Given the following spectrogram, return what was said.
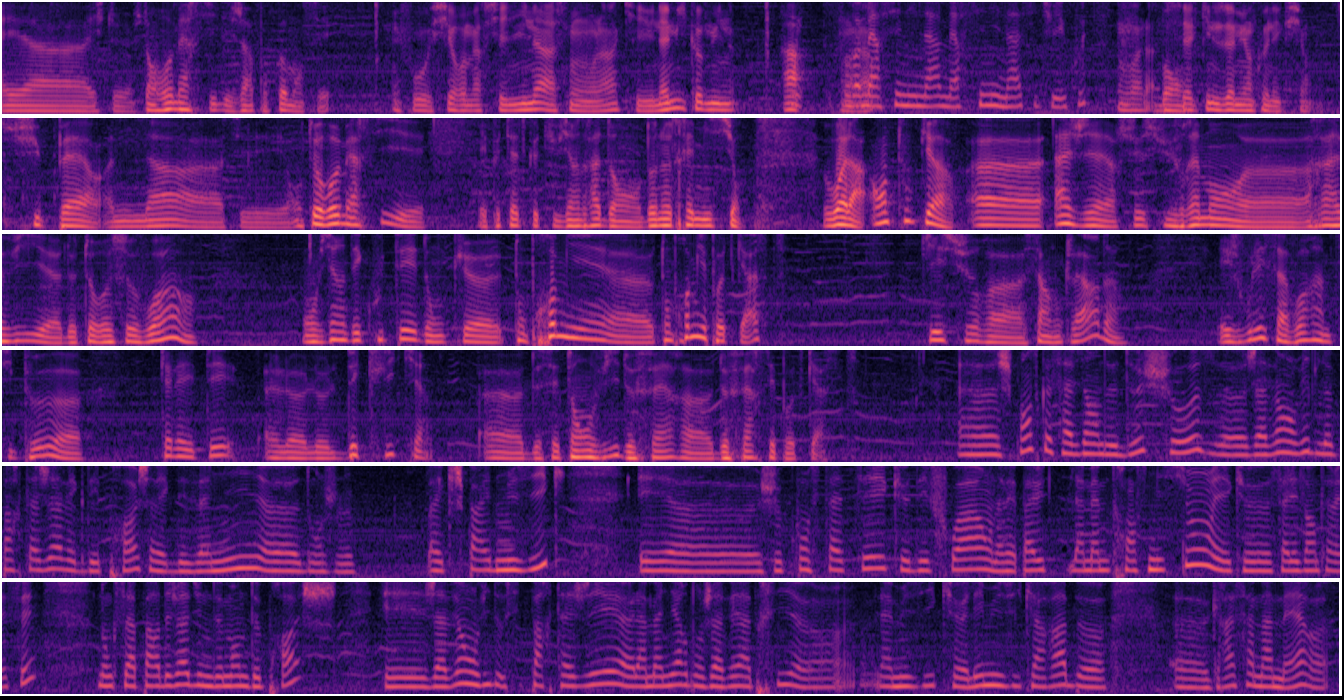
Et euh, je te- je t'en remercie déjà pour commencer. Il faut aussi remercier Nina à ce moment-là, qui est une amie commune. Ah, Faut Voilà. remercier Nina. Merci Nina si tu écoutes. Voilà, Bon. c'est elle qui nous a mis en connexion. super Nina. euh, c'est- on te remercie et, et peut-être que tu viendras dans, dans notre émission. Voilà, en tout cas, euh, Ager, je suis vraiment euh, ravi euh, de te recevoir. On vient d'écouter donc euh, ton, premier, euh, ton premier podcast qui est sur euh, SoundCloud. Et je voulais savoir un petit peu euh, quel a été le, déclic euh, de cette envie de faire, euh, de faire ces podcasts. Euh, je pense que ça vient de deux choses. J'avais envie de le partager avec des proches, avec des amis dont je avec qui je parlais de musique. Et je constatais que des fois, on n'avait pas eu la même transmission et que ça les intéressait. Donc ça part déjà d'une demande de proches. Et j'avais envie aussi de partager la manière dont j'avais appris la musique, les musiques arabes grâce à ma mère,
